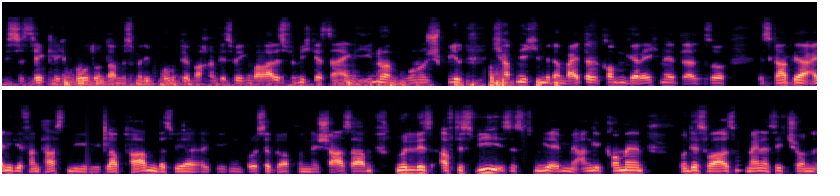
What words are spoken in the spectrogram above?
ist das täglich Brot und da müssen wir die Punkte machen. Deswegen war das für mich gestern eigentlich eh nur ein Bonusspiel. Ich habe nicht mit einem Weiterkommen gerechnet. Also es gab ja einige Fantasten, die geglaubt haben, dass wir gegen Borussia Dortmund eine Chance haben. Nur das, auf das Wie ist es mir eben angekommen und das war aus meiner Sicht schon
